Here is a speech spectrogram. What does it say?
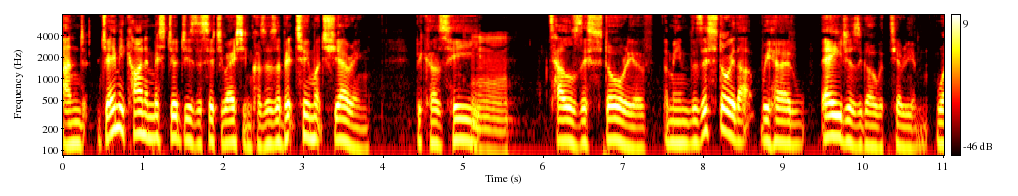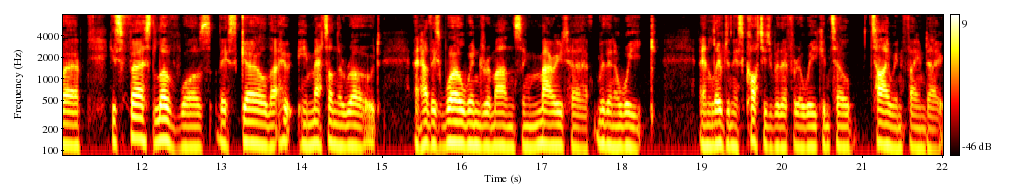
And Jaime kind of misjudges the situation because there's a bit too much sharing, because he Mm. tells this story of I mean there's this story that we heard ages ago with Tyrion where his first love was this girl that he met on the road and had this whirlwind romance and married her within a week and lived in this cottage with her for a week until Tywin found out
